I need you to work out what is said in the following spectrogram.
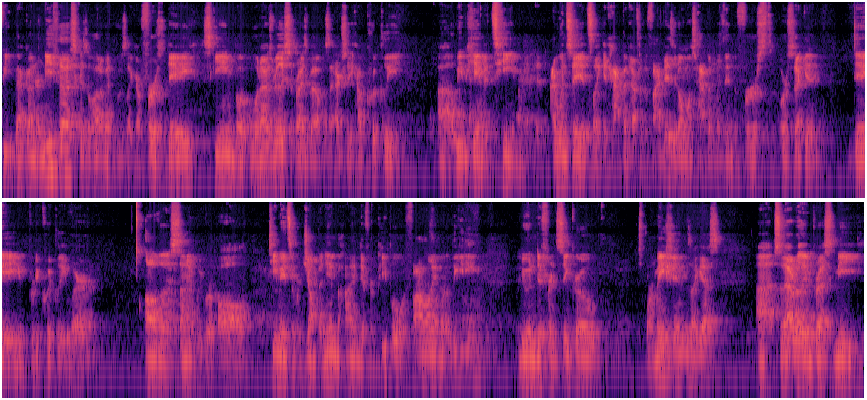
feet back underneath us because a lot of it was like our first day skiing. But what I was really surprised about was actually how quickly uh, we became a team. I wouldn't say it's like it happened after the five days. It almost happened within the first or second day pretty quickly where all of a sudden we were all teammates and we're jumping in behind different people, we're following, we're leading, we're doing different synchro formations, I guess. Uh, so that really impressed me,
